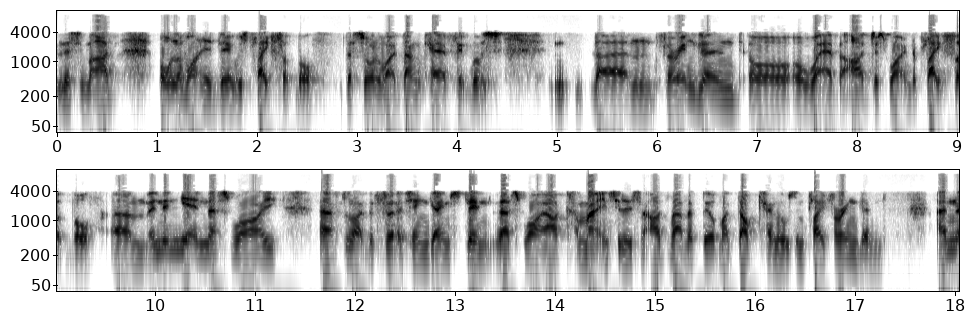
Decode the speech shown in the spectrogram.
listen, I, all I wanted to do was play football. That's all I don't care if it was um, for England or, or whatever. I just wanted to play football. Um, and in the end, that's why, after like the 13 game stint, that's why I come out and said, listen, I'd rather build my dog kennels and play for England. And,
